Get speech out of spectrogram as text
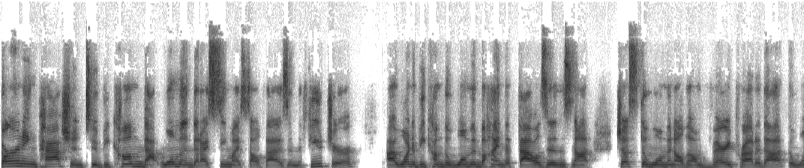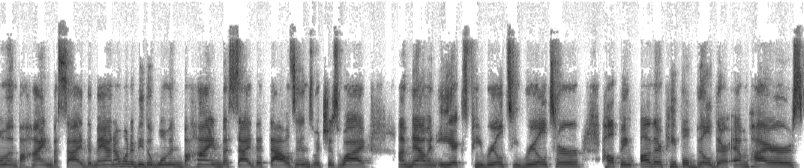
burning passion to become that woman that I see myself as in the future. I want to become the woman behind the thousands, not just the woman, although I'm very proud of that, the woman behind beside the man. I want to be the woman behind beside the thousands, which is why I'm now an EXP Realty realtor, helping other people build their empires.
